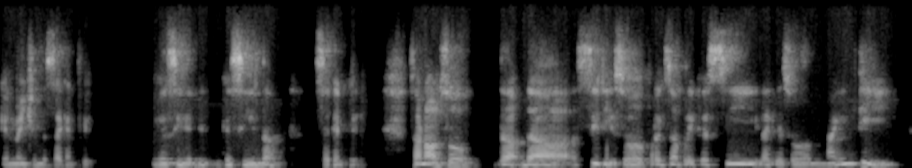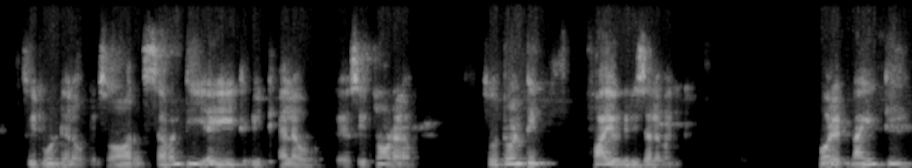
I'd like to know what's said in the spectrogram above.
you can mention the second field. You can see, you can see in the second field. So, and also the, the city. So for example, if you see like, so 90, so it won't allow. Okay. So, or 78, it allow. Okay. So it's not allowed. So 25, it is allowing. For it, 90,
